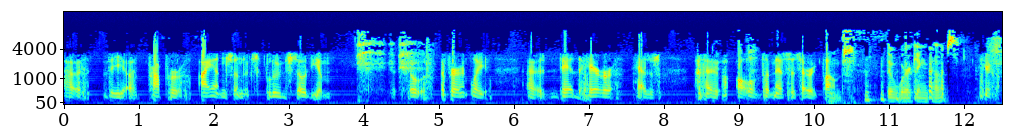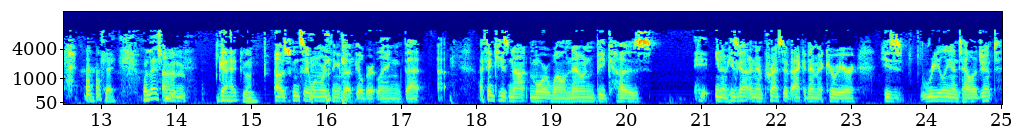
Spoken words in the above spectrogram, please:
uh, the uh, proper ions and excludes sodium. So apparently, uh, dead hair has uh, all of the necessary pumps. the working pumps. Yeah. Okay. Well, let's. Um, Go ahead, go on. I was going to say one more thing about Gilbert Ling that uh, I think he's not more well known because he, you know, he's got an impressive academic career. He's really intelligent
